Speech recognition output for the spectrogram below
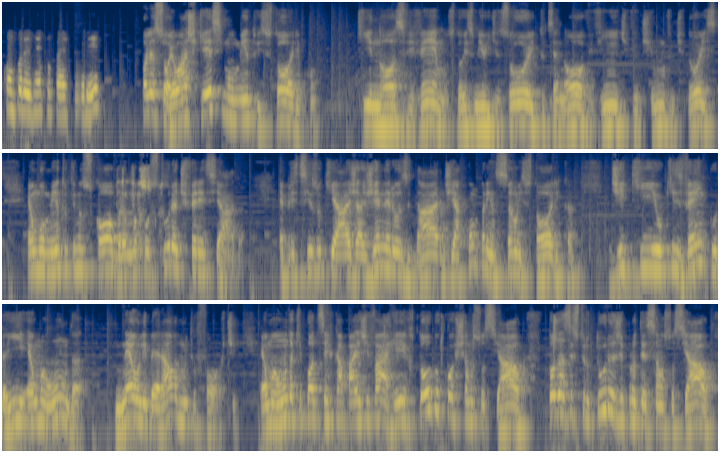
como, por exemplo, o PSDB? Olha só, eu acho que esse momento histórico que nós vivemos, 2018, 19, 20, 21, 22, é um momento que nos cobra uma postura diferenciada. É preciso que haja a generosidade e a compreensão histórica de que o que vem por aí é uma onda neoliberal muito forte. É uma onda que pode ser capaz de varrer todo o colchão social, todas as estruturas de proteção social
